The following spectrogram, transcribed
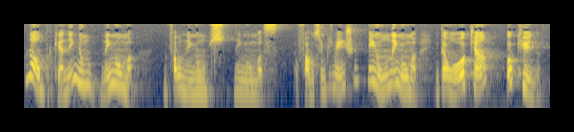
Não, porque é nenhum, nenhuma. Não falo nenhuns, nenhumas. Eu falo simplesmente nenhum, nenhuma. Então, aucun, aucune.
